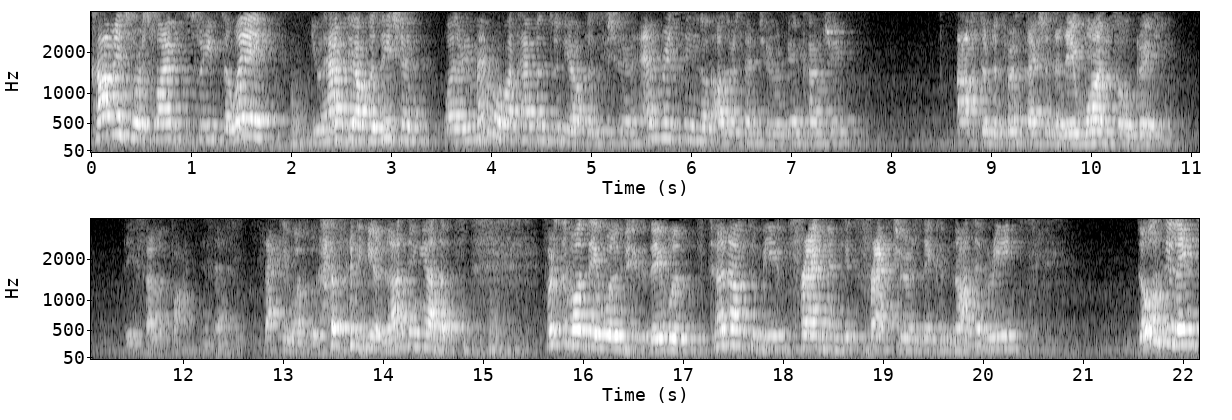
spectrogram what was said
communists were swiped, swept away, you have the opposition. Well, remember what happened to the opposition in every single other Central European country after the first election that they won so greatly. They fell apart. And that's exactly what will happen here, nothing else. First of all, they will, be, they will turn out to be fragmented fractures. They could not agree. Those delayed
